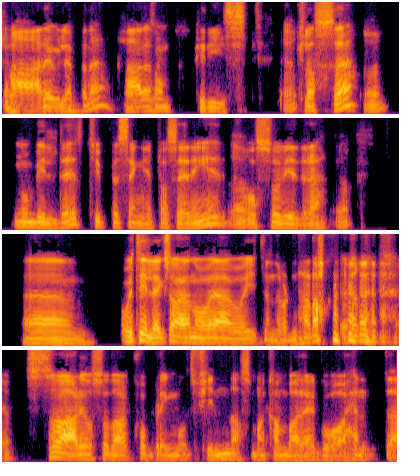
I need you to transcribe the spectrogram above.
Her er ulempene. Her er sånn prisklasse. Noen bilder, type sengeplasseringer Ja. videre. Ja. Eh, og i tillegg så er jeg nå, jeg er jo IT-nerden her, da. Så er det jo også da kobling mot Finn, da, så man kan bare gå og hente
